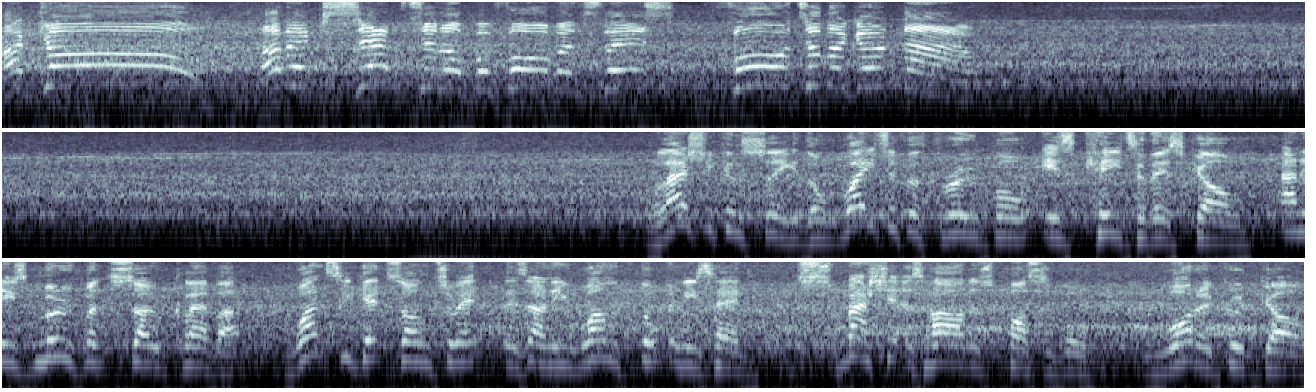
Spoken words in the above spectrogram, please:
A goal! An exceptional performance, this. Four to the good now. Well, as you can see, the weight of the through ball is key to this goal, and his movement's so clever. Once he gets onto it, there's only one thought in his head. Smash it as hard as possible. What a good goal.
